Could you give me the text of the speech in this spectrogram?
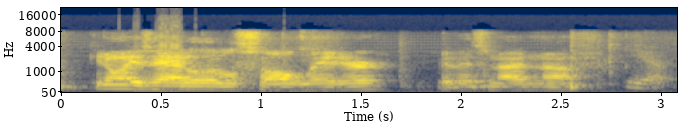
You can always add a little salt later if it's not enough. yep.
